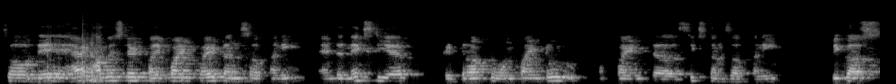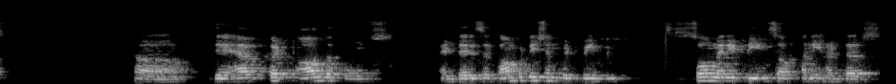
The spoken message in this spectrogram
So they had harvested 5.5 tons of honey, and the next year it dropped to 1.2, 1.6 tons of honey because uh, they have cut all the combs, and there is a competition between so many teams of honey hunters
